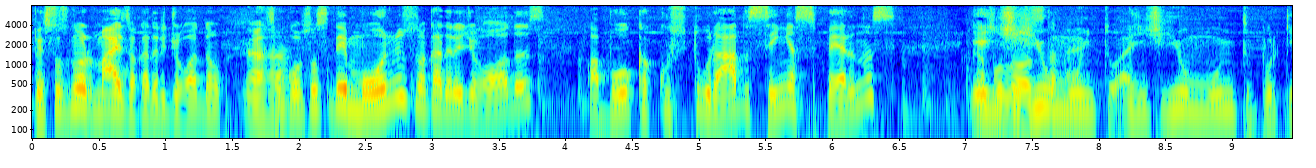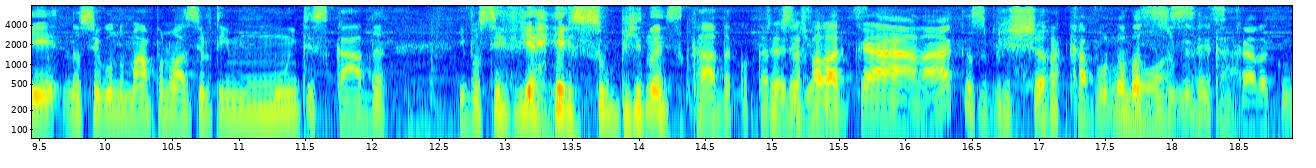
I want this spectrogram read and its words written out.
pessoas normais na cadeira de rodas, não. São como se fossem demônios na cadeira de rodas, com a boca costurada, sem as pernas. E a gente Cabuloso riu também. muito, a gente riu muito, porque no segundo mapa, no asilo, tem muita escada. E você via ele subindo a escada com a cadeira você de fala, rodas. caraca, os bichão é cabuloso subir cara. cara com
